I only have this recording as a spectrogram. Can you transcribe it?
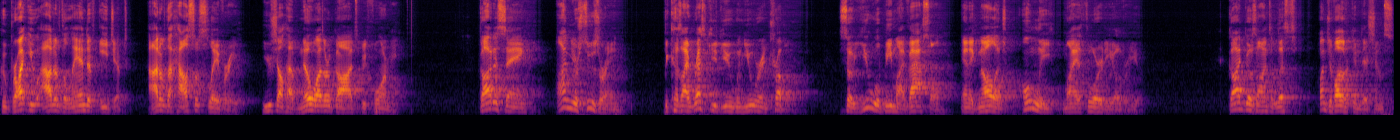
who brought you out of the land of Egypt, out of the house of slavery. You shall have no other gods before me. God is saying, I'm your suzerain because I rescued you when you were in trouble. So you will be my vassal and acknowledge only my authority over you. God goes on to list a bunch of other conditions,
